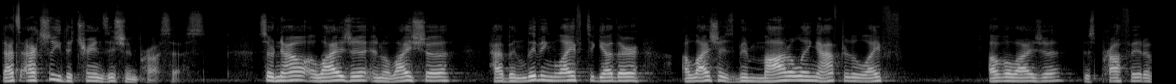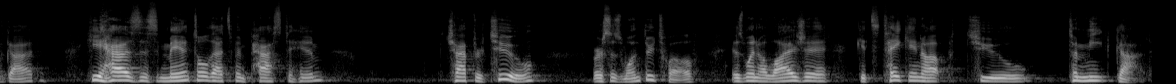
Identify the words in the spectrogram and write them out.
that's actually the transition process. So now Elijah and Elisha have been living life together. Elisha has been modeling after the life of Elijah, this prophet of God. He has this mantle that's been passed to him. Chapter 2, verses 1 through 12, is when Elijah gets taken up to, to meet God.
